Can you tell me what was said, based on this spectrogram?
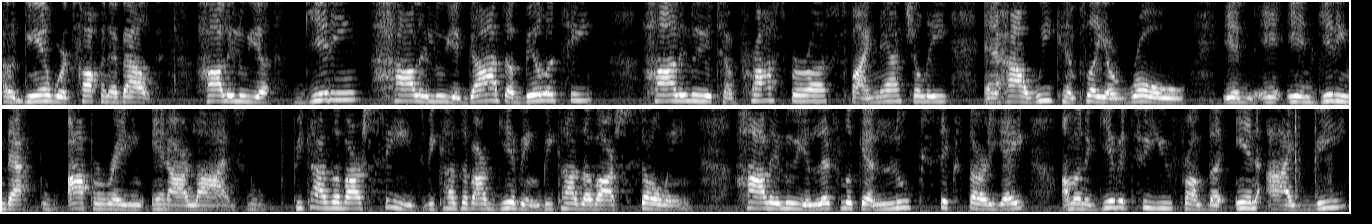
Again, we're talking about hallelujah, getting hallelujah, God's ability, hallelujah, to prosper us financially and how we can play a role in, in, in getting that operating in our lives because of our seeds, because of our giving, because of our sowing. Hallelujah. Let's look at Luke 6:38. I'm going to give it to you from the NIV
